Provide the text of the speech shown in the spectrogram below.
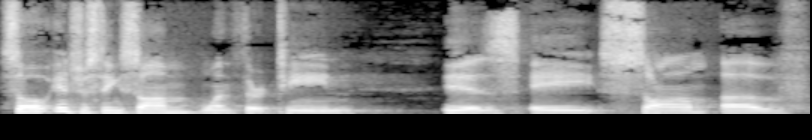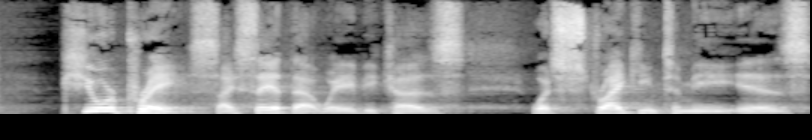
So interesting, Psalm 113 is a psalm of pure praise. I say it that way because what's striking to me is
